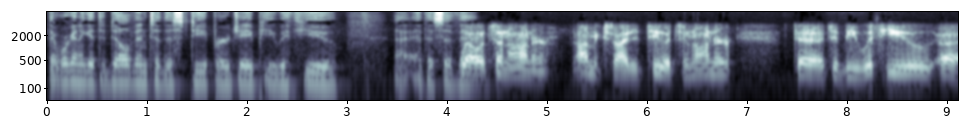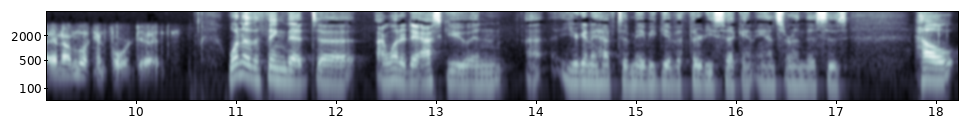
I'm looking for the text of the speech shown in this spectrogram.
that we're going to get to delve into this deeper, JP, with you uh, at this event. Well, it's an honor. I'm excited too. It's an honor to to be with you, uh, and I'm looking forward to it. One other thing that uh, I wanted to ask you, and uh, you're going to have to maybe give a 30 second answer on this, is how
